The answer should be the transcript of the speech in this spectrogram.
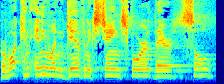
Or what can anyone give in exchange for their soul?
